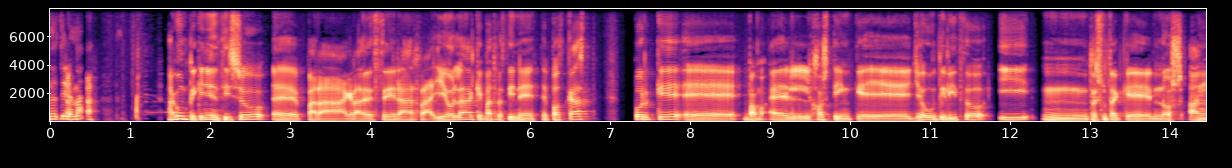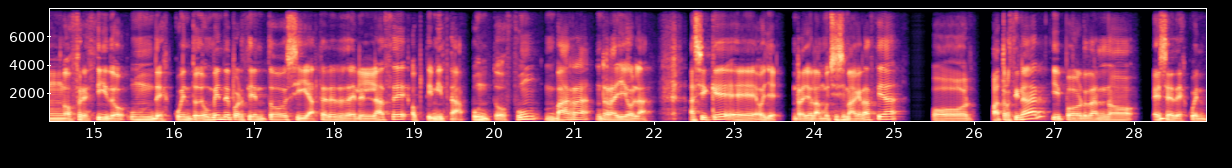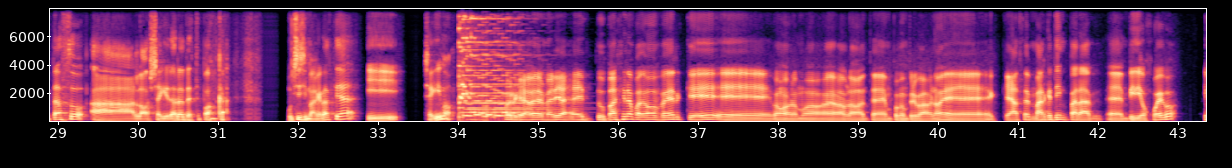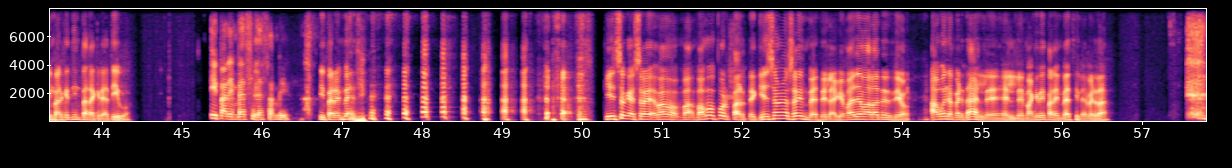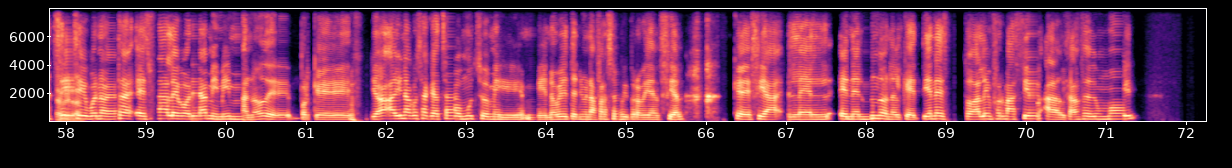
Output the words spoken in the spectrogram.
No tiene más. Hago un pequeño inciso eh, para agradecer a Rayola que patrocine este podcast porque, eh, vamos, el hosting que yo utilizo y mm, resulta que nos han ofrecido un descuento de un 20% si accedes desde el enlace optimiza.fun barra Rayola. Así que, eh, oye, Rayola, muchísimas gracias por patrocinar y por darnos ese descuentazo a los seguidores de este podcast. Muchísimas gracias y seguimos. Porque, a ver, María, en tu página podemos ver que, eh, bueno, lo hemos hablado antes un poco en privado, ¿no? Eh, que haces marketing para eh, videojuegos y marketing para creativos. Y para imbéciles también. Y para imbéciles. ¿Quién son esos? Vamos, vamos por parte. ¿Quién son esos imbéciles que me ha llamado la atención? Ah, bueno, es verdad, el el de marketing para imbéciles, ¿verdad? Sí, sí, bueno, esta es una alegoría a mí misma, ¿no? De, porque yo, hay una cosa que ha echado mucho, mi, mi novio tenía una frase muy providencial que decía, en el, en el mundo en el que tienes toda la información al alcance de un móvil,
